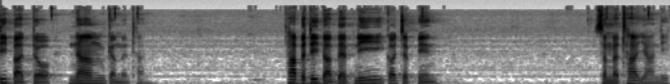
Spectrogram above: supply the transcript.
ฏิบัติต่อนามกรรมฐาน ถ้าปฏิบัติแบบนี้ก็จะเป็นสมถะญาณิก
